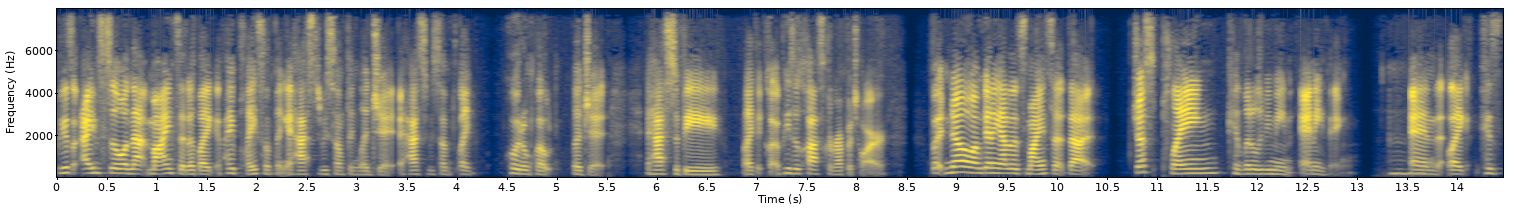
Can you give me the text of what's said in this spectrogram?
because I'm still in that mindset of like, if I play something, it has to be something legit. It has to be something like quote unquote legit. It has to be like a, a piece of classical repertoire. But no, I'm getting out of this mindset that just playing can literally mean anything. Mm-hmm. And like, because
